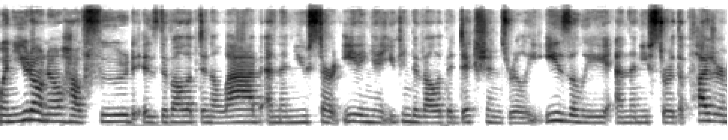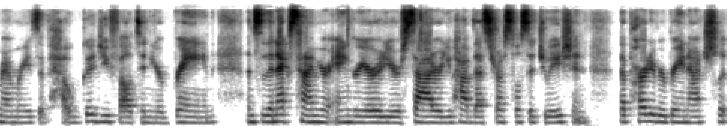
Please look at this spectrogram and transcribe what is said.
when you don't know how food is developed in a lab and then you start eating it, you can develop addictions really easily. And then you store the pleasure memories of how good you felt in your brain. And so the next time you're angry or you're sad or you have that stressful situation, that part of your brain actually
